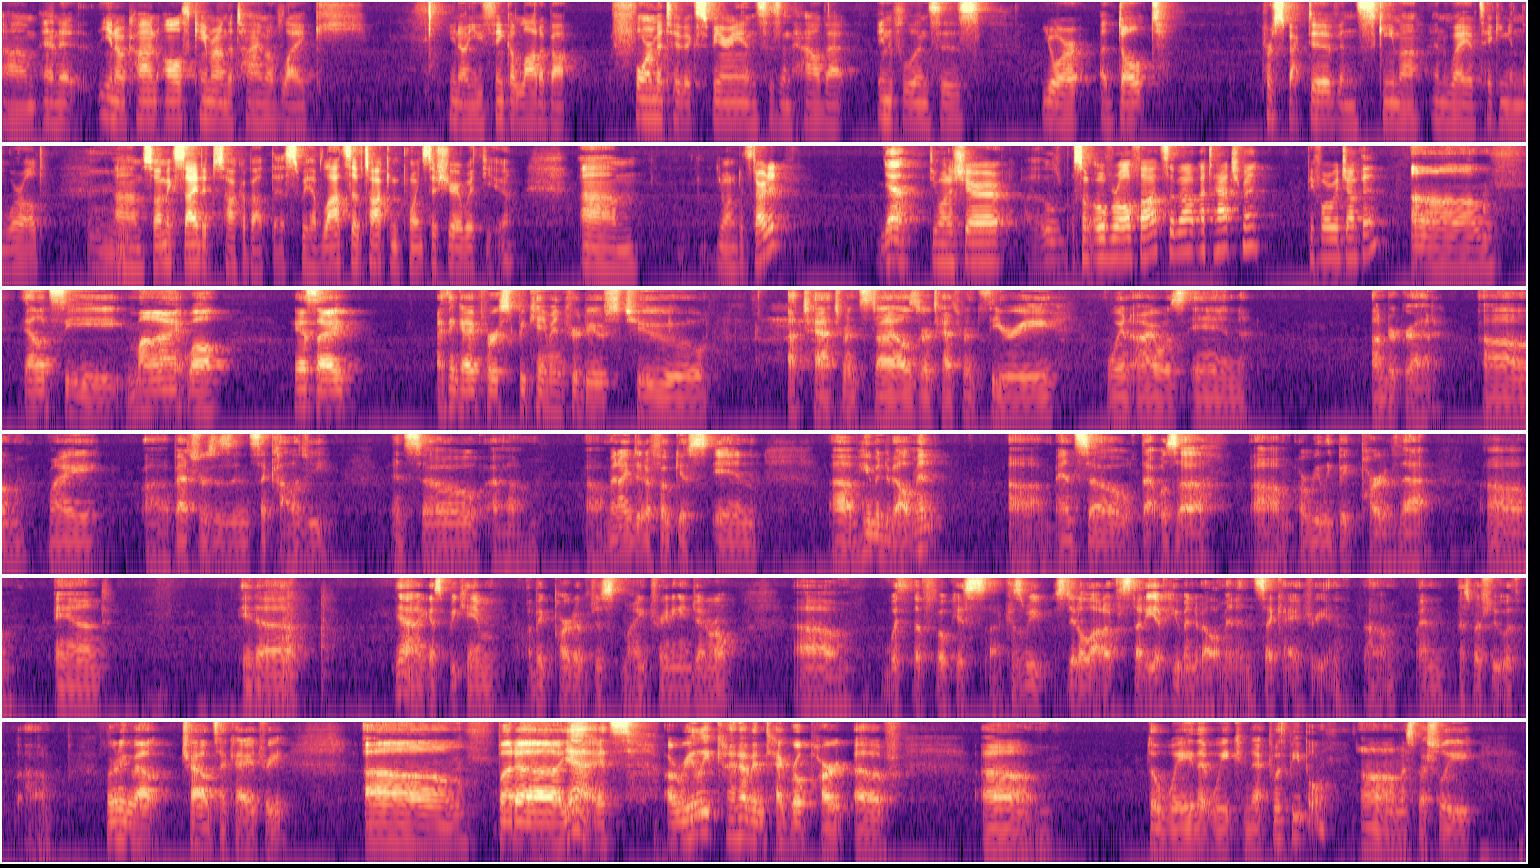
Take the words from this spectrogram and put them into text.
Um, and it, you know, of all came around the time of like, you know, you think a lot about formative experiences and how that influences your adult perspective and schema and way of taking in the world. Mm. Um, so I'm excited to talk about this. We have lots of talking points to share with you. Um, you want to get started? Yeah. Do you want to share uh, some overall thoughts about attachment before we jump in? Um, yeah. Let's see. My well, yes, I, I think I first became introduced to attachment styles or attachment theory when I was in undergrad. Um, my uh, bachelor's is in psychology, and so um, um, and I did a focus in um, human development, um, and so that was a um, a really big part of that, and it uh, yeah, I guess became a big part of just my training in general. Um, with the focus because uh, we did a lot of study of human development and psychiatry and um, and especially with uh, learning about child psychiatry. Um, but uh, yeah, it's a really kind of integral part of um, the way that we connect with people, um, especially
